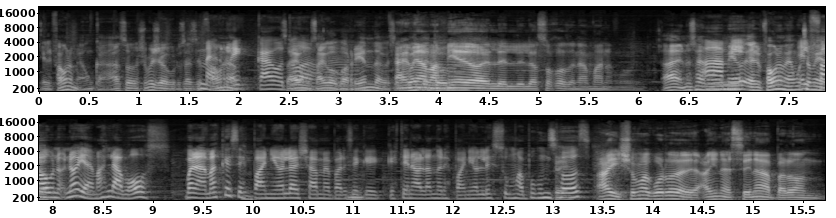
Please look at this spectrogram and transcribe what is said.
El fauno me da un cagazo. Yo me llevo a cruzar ese Me fauno. re cago toda. Salgo Ah. corriendo. que se A mí me da más todo- miedo el, el de los ojos en las manos. boludo. Ah, no sabes, a me da mí- miedo. el fauno me da mucho el miedo. fauno- no, y además la voz. Bueno, además que es Mm. española, ya me parece que, que estén hablando en español les suma puntos. Ay, yo me acuerdo de. Hay una escena, perdón.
